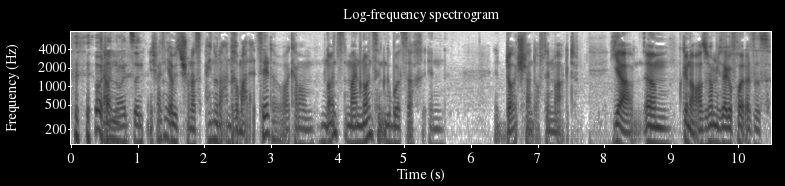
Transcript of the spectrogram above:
Oder Kam- 19. Ich weiß nicht, ob ich es schon das ein oder andere Mal erzählt habe, aber kam am 19, meinem 19. Geburtstag in Deutschland auf den Markt. Ja, ähm, genau, also ich habe mich sehr gefreut, als es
